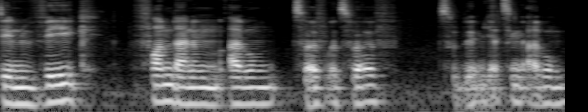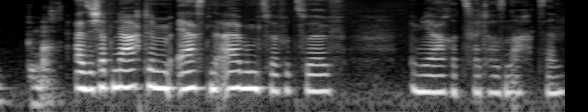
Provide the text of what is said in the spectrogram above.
den Weg von deinem Album 12.12 Uhr 12 zu dem jetzigen Album gemacht? Also ich habe nach dem ersten Album 12.12 12 im Jahre 2018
